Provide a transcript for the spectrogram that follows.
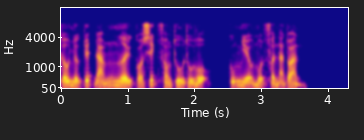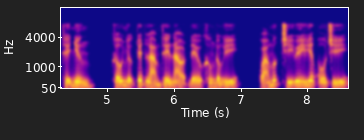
khâu nhược tuyết đám người có xích phong thú thủ hộ, cũng nhiều một phần an toàn. Thế nhưng, khâu nhược tuyết làm thế nào đều không đồng ý, quá mức trí uy hiếp ô trí,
